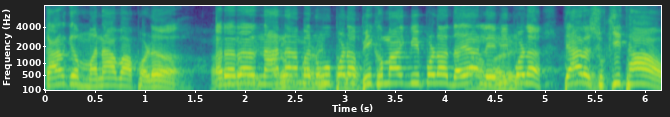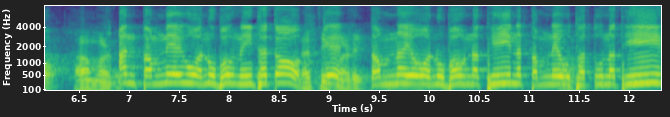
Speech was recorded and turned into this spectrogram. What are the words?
કારણ કે મનાવા પડે. અરે અરે નાના બનવું પડે ભીખ માગવી પડે દયા લેવી પડે ત્યારે સુખી થાવ. અને તમને એવો અનુભવ નહીં થતો કે તમને એવો અનુભવ નથી ને તમને એવું થતું નથી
